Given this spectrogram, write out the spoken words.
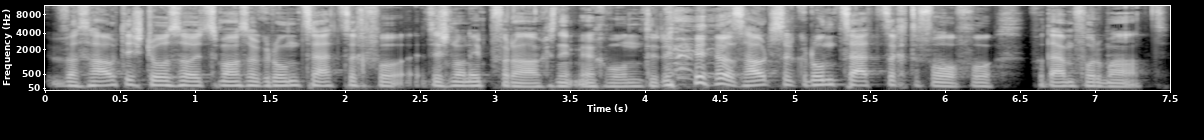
Was haltest du so jetzt mal so grundsätzlich von, das ist noch nicht die Frage, es nimmt mich Wunder. Was haltest du so grundsätzlich davon, von, von diesem Format?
